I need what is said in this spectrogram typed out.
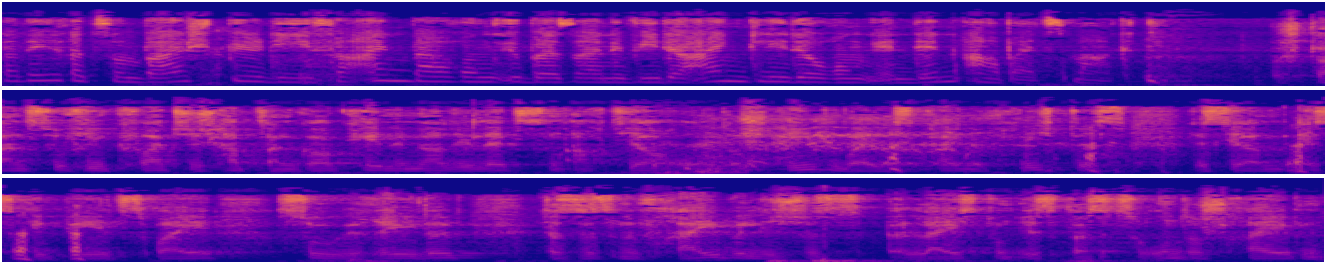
Da wäre zum Beispiel die Vereinbarung über seine Wiedereingliederung in den Arbeitsmarkt. stand so viel Quatsch. Ich habe dann gar keine mehr die letzten acht Jahre unterschrieben, weil das keine Pflicht ist. Ist ja im SGB II so geregelt, dass es eine freiwillige Leistung ist, das zu unterschreiben.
